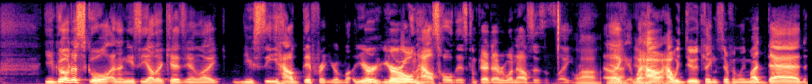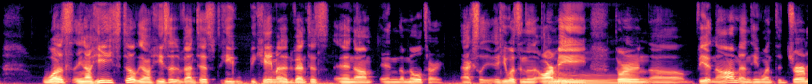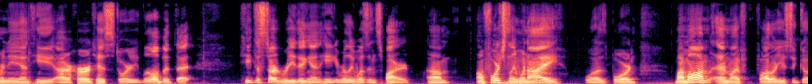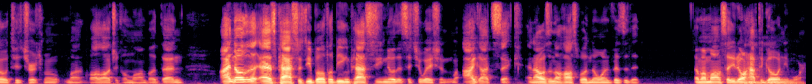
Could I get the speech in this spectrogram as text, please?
you go to school and then you see other kids, and you're like you see how different your your your own household is compared to everyone else's. It's like Wow. like yeah, yeah. how how we do things differently. My dad was you know he still you know he's an Adventist. He became an Adventist in um in the military. Actually, he was in the army Ooh. during um, Vietnam, and he went to Germany. And he, I heard his story a little bit that he just started reading, and he really was inspired. Um, unfortunately, when I was born, my mom and my father used to go to church, my, my biological mom. But then I know that as pastors, you both are being pastors, you know the situation. I got sick and I was in the hospital and no one visited. And my mom said, You don't have to go anymore.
